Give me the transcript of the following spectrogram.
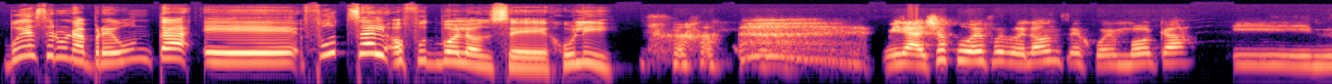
Voy a hacer una pregunta, eh, ¿futsal o fútbol 11, Juli? Mira, yo jugué fútbol 11, jugué en Boca, y,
